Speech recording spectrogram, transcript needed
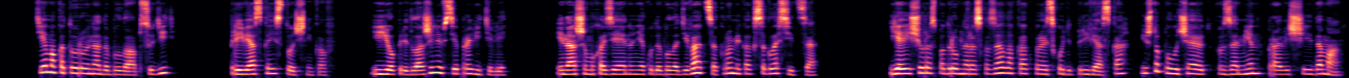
Тема, которую надо было обсудить – привязка источников. Ее предложили все правители, и нашему хозяину некуда было деваться, кроме как согласиться. Я еще раз подробно рассказала, как происходит привязка и что получают взамен правящие дома.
